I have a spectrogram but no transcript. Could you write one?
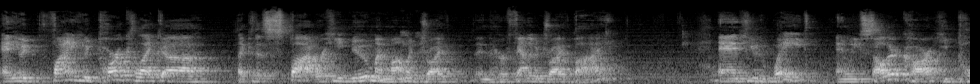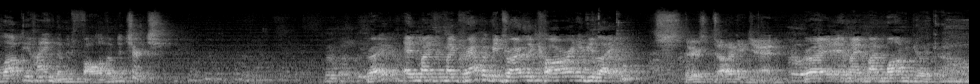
and he would find, he would park like, uh, like this spot where he knew my mom would drive and her family would drive by. And he would wait, and when he saw their car, he'd pull out behind them and follow them to church. Right? And my, my grandpa would be driving the car and he'd be like, there's Doug again. Right? And my, my mom would be like, oh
